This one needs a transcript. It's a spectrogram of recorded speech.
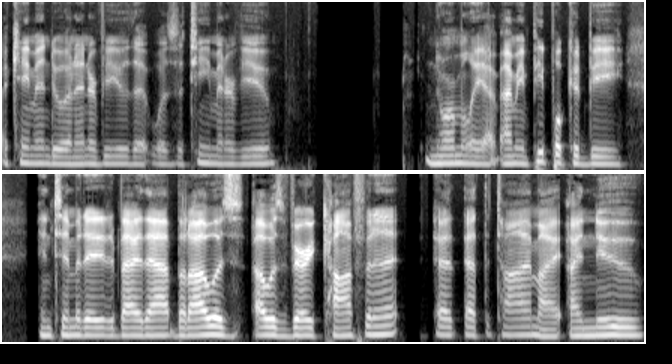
I came into an interview that was a team interview. Normally, I, I mean, people could be intimidated by that, but I was, I was very confident at, at the time. I, I knew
